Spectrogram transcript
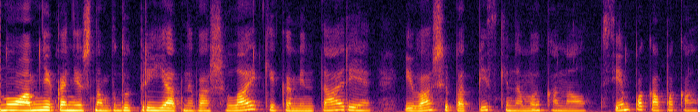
Ну а мне, конечно, будут приятны ваши лайки, комментарии и ваши подписки на мой канал. Всем пока-пока!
